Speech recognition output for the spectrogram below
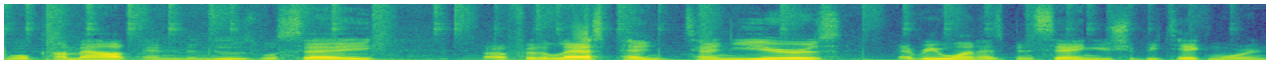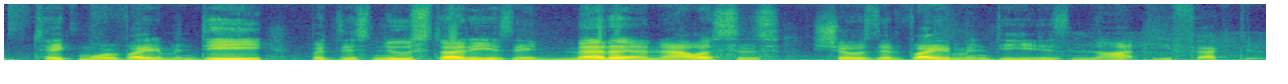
will come out and the news will say, uh, for the last 10 years, everyone has been saying you should be take more take more vitamin D, but this new study is a meta-analysis shows that vitamin D is not effective.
